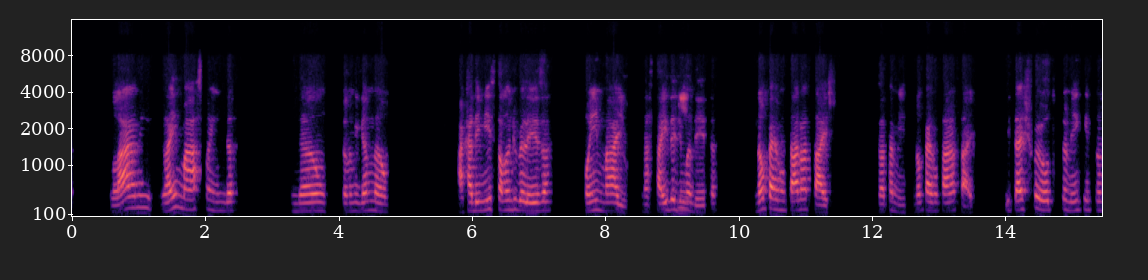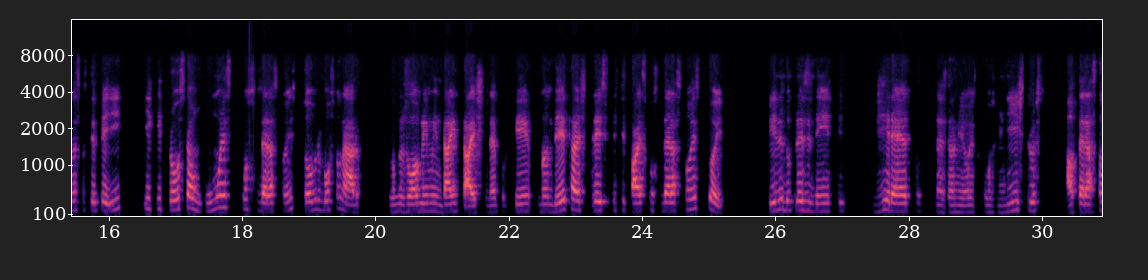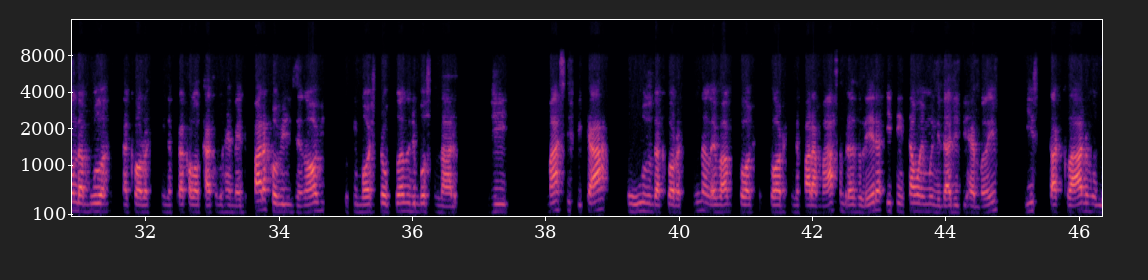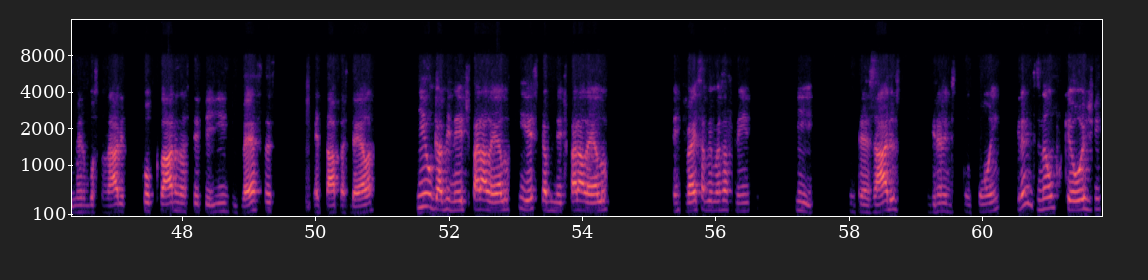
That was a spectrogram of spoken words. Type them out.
lá em, lá em março ainda. Não, se eu não me engano, não. Academia e salão de beleza foi em maio, na saída de Mandetta. Não perguntaram a Tais. Exatamente, não perguntaram a Tais. E Tais foi outro também que entrou nessa CPI e que trouxe algumas considerações sobre o Bolsonaro. Vamos logo emendar em tais, né? Porque Mandetta, as três principais considerações foi filho do presidente, direto nas reuniões com os ministros, alteração da bula da cloroquina para colocar como remédio para a Covid-19, o que mostra o plano de Bolsonaro de massificar o uso da cloroquina, levar a cloroquina para a massa brasileira e tentar uma imunidade de rebanho. Isso está claro no governo Bolsonaro e ficou claro na CPI em diversas etapas dela. E o gabinete paralelo, que esse gabinete paralelo, a gente vai saber mais à frente que empresários grandes compõem, grandes não, porque hoje,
